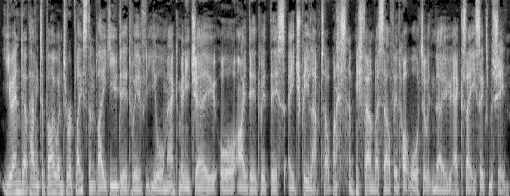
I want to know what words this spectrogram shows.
you end up having to buy one to replace them, like you did with your Mac Mini Joe, or I did with this HP laptop when I suddenly found myself in hot water with no x86 machine.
